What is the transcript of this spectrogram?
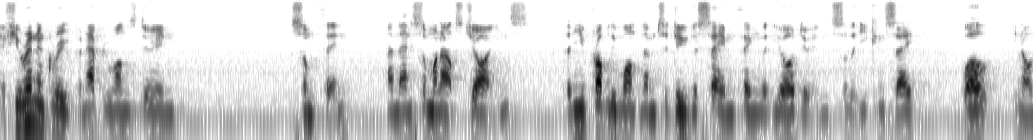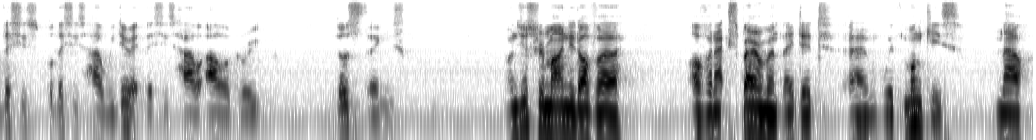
if you're in a group and everyone's doing something, and then someone else joins, then you probably want them to do the same thing that you're doing, so that you can say, well, you know, this is, but this is how we do it. This is how our group does things. I'm just reminded of a of an experiment they did um, with monkeys. Now,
